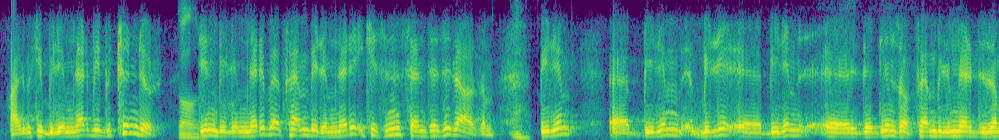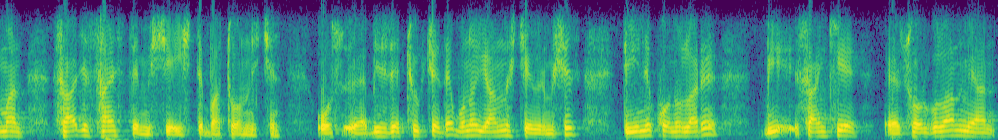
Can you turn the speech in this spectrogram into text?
Halbuki bilimler bir bütündür. Doğru. Din bilimleri ve fen bilimleri ikisinin sentezi lazım. Bilim e, bilim bili, e, bilim e, dediğim zaman fen bilimleri dediği zaman sadece science demiş şey işte Batı onun için. O e, biz de Türkçe'de bunu yanlış çevirmişiz. Dini konuları bir sanki e, sorgulanmayan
